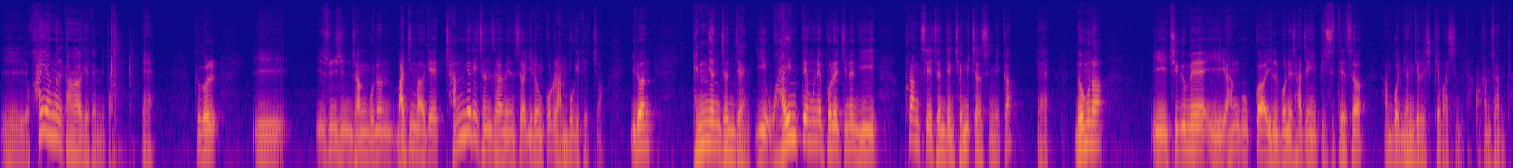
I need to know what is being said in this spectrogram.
이 화형을 당하게 됩니다. 예. 그걸 이 이순신 장군은 마지막에 장렬히 전사하면서 이런 꼴을 안 보게 됐죠. 이런 백년 전쟁, 이 와인 때문에 벌어지는 이 프랑스의 전쟁 재밌지 않습니까? 예. 너무나 이 지금의 이 한국과 일본의 사정이 비슷해서 한번 연결을 시켜봤습니다. 감사합니다.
